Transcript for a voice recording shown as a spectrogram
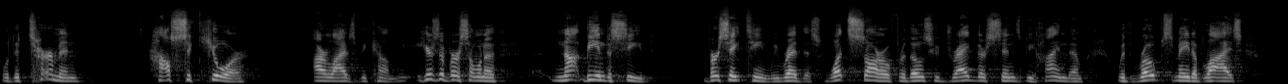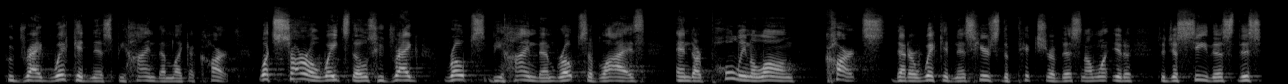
will determine how secure our lives become. Here's a verse I want to not being deceived. Verse 18, we read this. What sorrow for those who drag their sins behind them with ropes made of lies, who drag wickedness behind them like a cart. What sorrow waits those who drag ropes behind them, ropes of lies, and are pulling along carts that are wickedness. Here's the picture of this, and I want you to, to just see this. This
